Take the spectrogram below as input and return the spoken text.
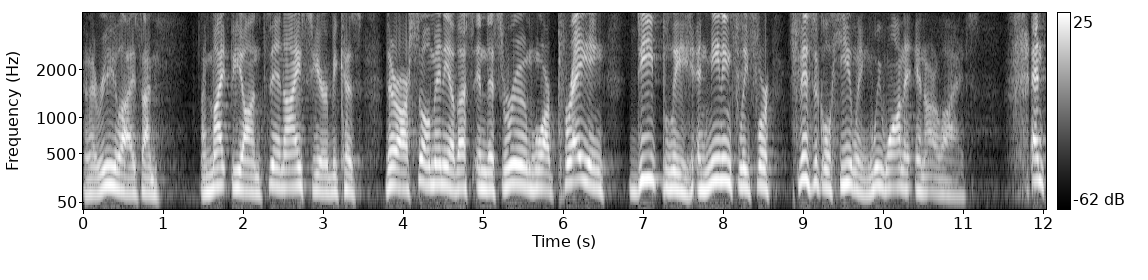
And I realize I'm, I might be on thin ice here because there are so many of us in this room who are praying deeply and meaningfully for physical healing. We want it in our lives. And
